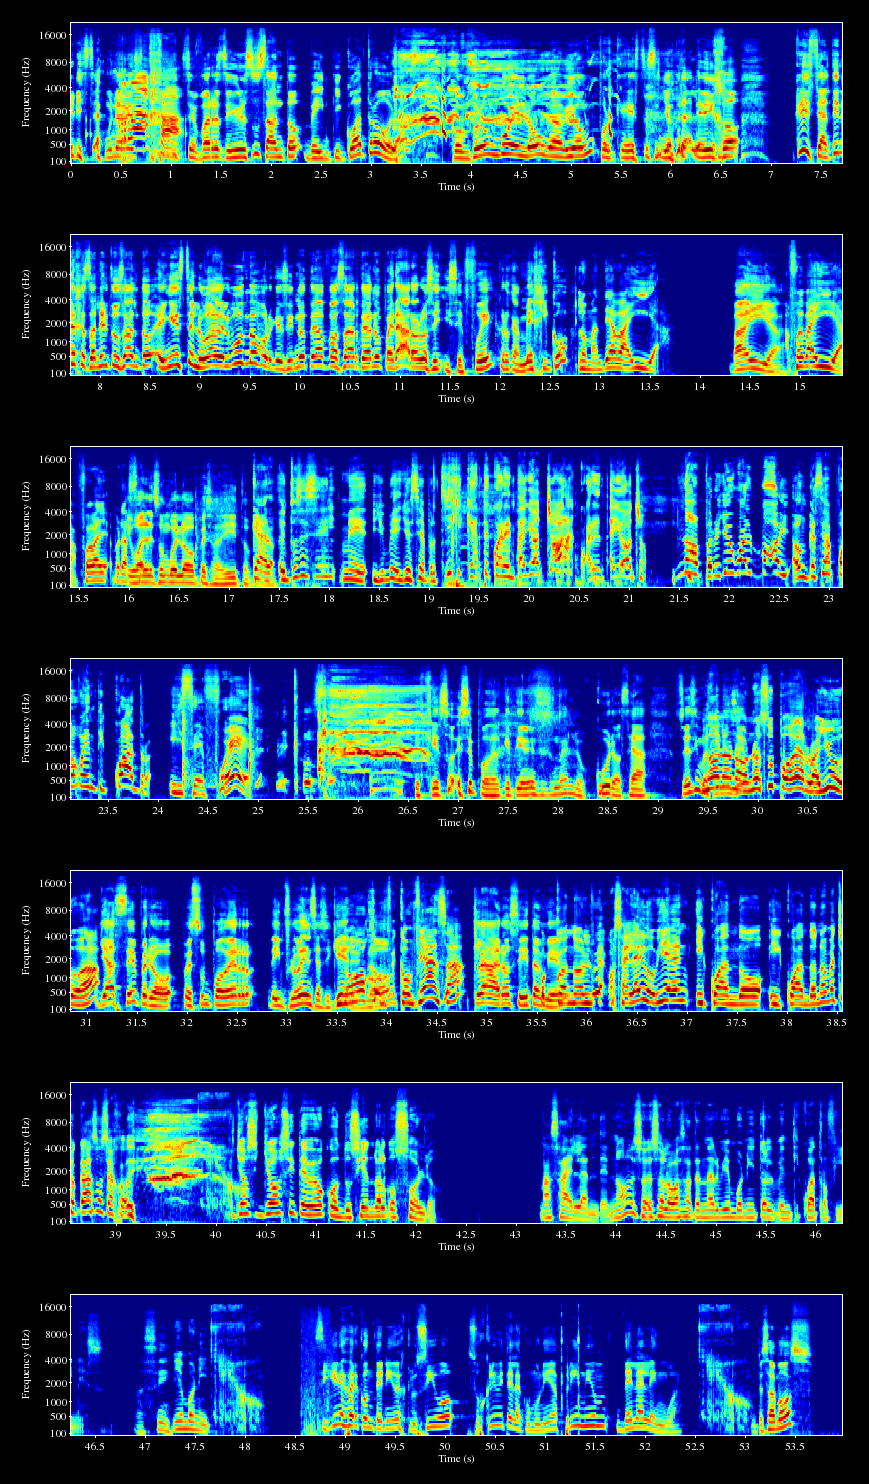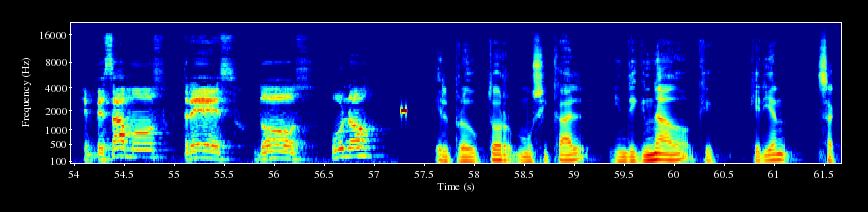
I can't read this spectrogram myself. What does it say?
Cristian una vez Raja. se fue a recibir su santo 24 horas, compró un vuelo, un avión, porque esta señora le dijo, Cristian, tienes que salir tu santo en este lugar del mundo porque si no te va a pasar, te van a operar o algo así. Y se fue, creo que a México, Lo mandé a Bahía. Bahía. Fue Bahía, fue Bahía. Brasil. Igual es un vuelo pesadito. Claro, pues. entonces él me, yo, decía, pero tienes que quedarte 48 horas, 48. No, pero yo igual voy, aunque sea por 24. Y se fue. Es que eso, ese poder que tienes es una locura. O sea, ustedes No, no, imagínense- no, no es su poder, lo ayudo, ¿ah? Ya sé, pero es un poder de influencia, si quieres, no, ¿no? confi- confianza. Claro, sí, también. Cuando, o sea, le ha ido bien y cuando, y cuando no me ha hecho caso, se ha jodido. Yo, yo sí te veo conduciendo algo solo. Más adelante, ¿no? Eso, eso lo vas a tener bien bonito el 24 fines. Así. Bien bonito. Si quieres ver contenido exclusivo, suscríbete a la comunidad premium de la lengua. ¿Empezamos? Empezamos. 3, 2, 1. el productor musical indignado que querían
